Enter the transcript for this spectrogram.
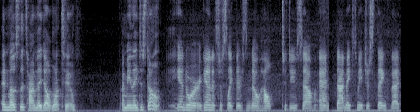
And most of the time they don't want to. I mean, they just don't. and or again it's just like there's no help to do so and that makes me just think that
